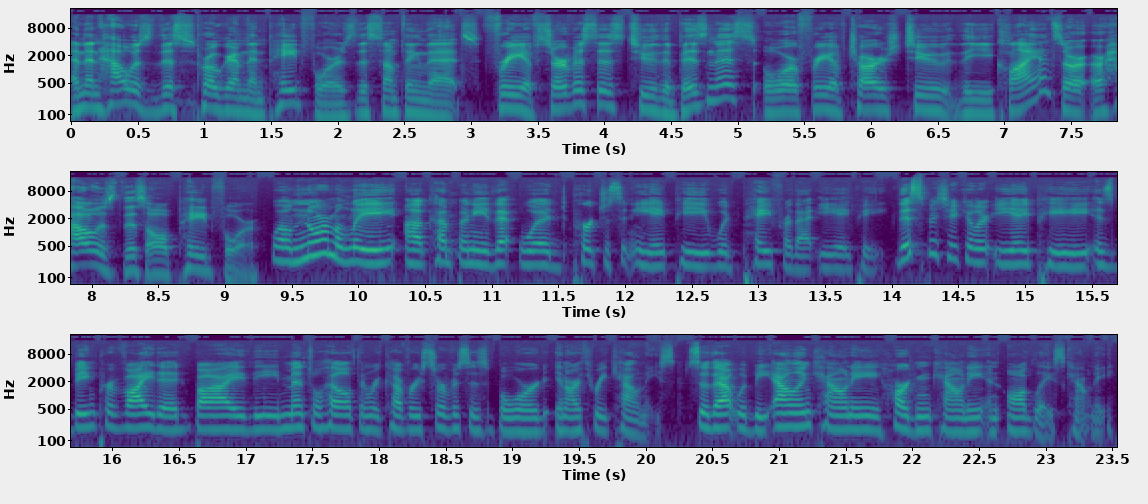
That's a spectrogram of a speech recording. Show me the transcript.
And then how is this program then paid for? Is this something that's free of services to the business or free of charge to the clients or, or how is this all paid for? Well, normally a company that would purchase an EAP would pay for that EAP. This particular EAP is being provided by the Mental Health and Recovery Services Board in our three counties. So that would be Allen County, Hardin County, and Auglaize County.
